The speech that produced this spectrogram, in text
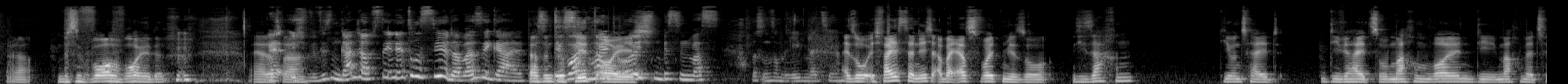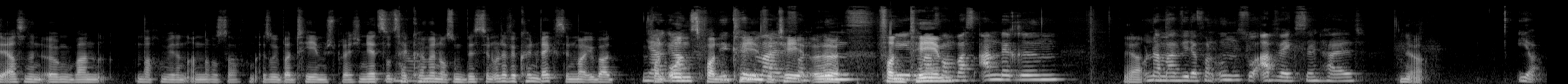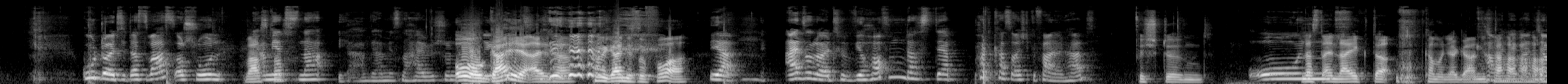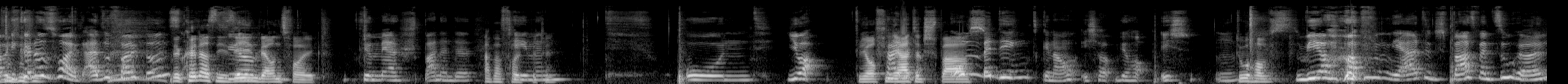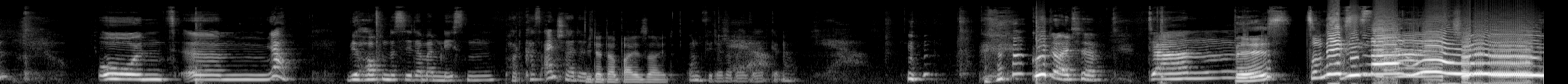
Ja. Ein bisschen Vorfreude. ja, das war. ich, wir wissen gar nicht, ob es den interessiert, aber ist egal. Das wir interessiert wollen heute euch. euch ein bisschen was aus unserem Leben erzählen. Also ich weiß ja nicht, aber erst wollten wir so die Sachen, die uns halt, die wir halt so machen wollen, die machen wir zuerst und dann irgendwann machen wir dann andere Sachen. Also über Themen sprechen. Jetzt zur Zeit Ja. können wir noch so ein bisschen oder wir können wechseln mal über von ja. uns, von, wir für mal The von äh, uns von Themen. von was anderem ja, und dann mal wieder von uns, so abwechselnd halt. ja. Ja. Gut, Leute, das war's auch schon. War's wir haben das? jetzt eine, Ja, wir haben jetzt eine halbe Stunde. Oh, geil, Alter. Kommt mir gar nicht so vor. Ja. Also, Leute, wir hoffen, dass der Podcast euch gefallen hat. Bestimmt. Und Lasst ein Like da. Kann man ja gar nicht. Kann man ja gar nicht, aber die können uns folgen. Also folgt uns wir können das nicht für- sehen, wer uns folgt. für mehr spannende Aber folgt Themen. Und ja, Wir hoffen, ihr hattet Spaß. Unbedingt, genau. Ich, wir ich. Du hoffst wir hoffen, ihr hattet Spaß beim Zuhören. Und ähm, ja, wir hoffen, dass ihr dann beim nächsten Podcast einschaltet wieder dabei seid. und wieder dabei seid, genau. Gut, Leute. Dann Bis zum nächsten Mal. Tschüss.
